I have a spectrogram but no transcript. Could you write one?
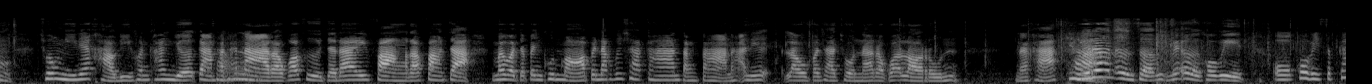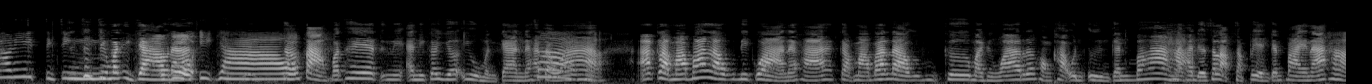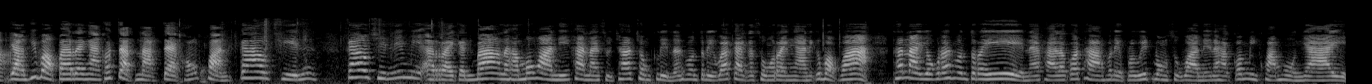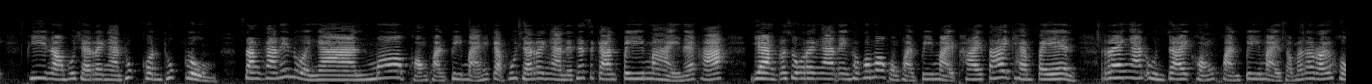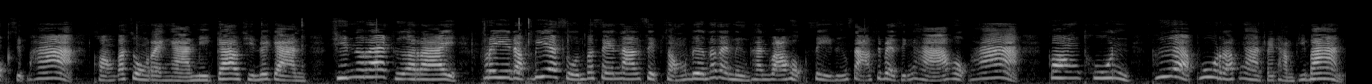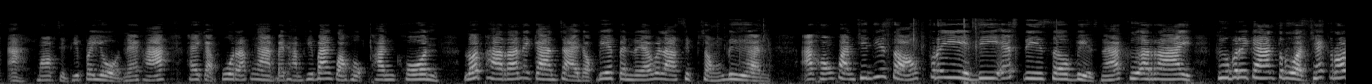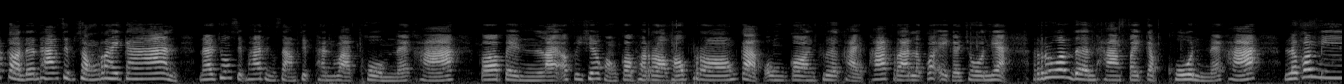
ช่วงนี้เนี่ยข่าวดีค่อนข้างเยอะการพัฒนาเราก็คือจะได้ฟังรับฟังจากไม่ว่าจะเป็นคุณหมอเป็นนักวิชาการต่างๆนะคะอันนี้เราประชาชนนะเราก็รอรุ้นนะคะค่ะมีเรื่องอื่นเสริมอีกไหม่เอ่ยโควิด โอ้โควิด19นี่จริงจริงๆมันอีกยาวโอ้โหนะอีกยาวทั้งต่างประเทศอันนี้อันนี้ก็เยอะอยู่เหมือนกันนะคะใช่แต่ว่าค่ะ อะกลับมาบ้านเราดีกว่านะคะ กลับมาบ้านเราคือหมายถึงว่าเรื่องของข่าวอื่นๆกันบ้างนะคะค่ะเดี๋ยวสลับสับเปลี่ยนกันไปนะค่ะอย่างที่บอกไปรายงานเขาจัดหนักแจกของขวัญ9ชิ้น 9 ชิ้นนี่มีอะไรกันบ้างนะคะ เมื่อวานนี้ค่ะนายสุชาติชมกลิ่นรัฐมนตรีว่าการกระทรวงแรงงานนี่ก็บอกว่าท่านนายกรัฐมนตรีนะคะ แล้วก็ทางพลเอกประวิตยวงสุวรรณเนี่ยนะคะ ก็มีความห่วงใย พี่น้องผู้ใช้แรงงานทุกคนทุกกลุ่ม สั่งการให้หน่วยงานมอบของขวัญปีใหม่ให้กับผู้ใช้แรงงานในเทศกาลปีใหม่นะคะ อย่างกระทรวงแรงงานเองเขาก็มอบของขวัญปีใหม่ภายใต้แคมเปญแรงงานอุ่นใจของขวัญปีใหม่ 2565ของกระทรวงแรงงานมี 9 ชิ้นด้วยกัน ชิ้นแรกคืออะไร ฟรีดอกเบี้ย 0%นาน 12 เดือนตั้งแต่ 1 ธันวา 64 ถึง 31 สิงหา 65 กองทุนเพื่อผู้รับงานไปทำที่บ้าน อะ มอบสิทธิประโยชน์นะคะ ให้กับผู้รับงานไปทำที่บ้านกว่า 6,000 คน ลดภาระในการจ่ายดอกเบี้ยเป็นระยะเวลา 12 เดือน อะของขวัญชิ้นที่ 2 ฟรี DSD Service นะคะคืออะไร คือบริการตรวจเช็ครถก่อนเดินทาง 12 รายการนะช่วง 15-30 ธันวาคมนะคะ ก็เป็น Line Official ของกพรเขาพร้อมกับองค์กรเครือข่ายภาครัฐ แล้วก็เอกชนเนี่ย ร่วมเดินทางไปกับคุณนะคะ แล้วก็มี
